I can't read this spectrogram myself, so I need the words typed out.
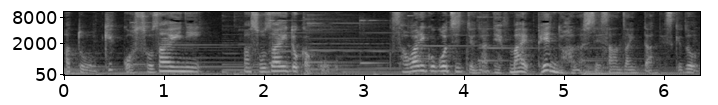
あと結構素材に、まあ、素材とかこう触り心地っていうのはね前ペンの話で散々言ったんですけど、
